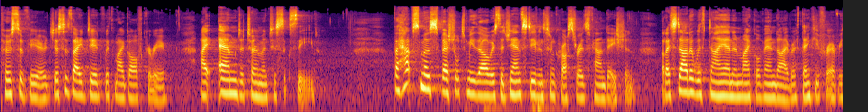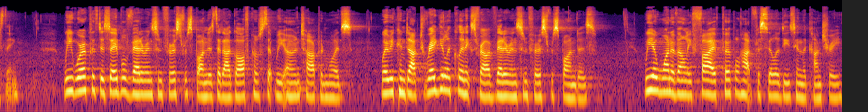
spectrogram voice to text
persevere just as I did with my golf career. I am determined to succeed. Perhaps most special to me, though, is the Jan Stephenson Crossroads Foundation that I started with Diane and Michael Van Diver. Thank you for everything. We work with disabled veterans and first responders at our golf course that we own, Tarpon Woods, where we conduct regular clinics for our veterans and first responders. We are one of only five Purple Heart facilities in the country.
